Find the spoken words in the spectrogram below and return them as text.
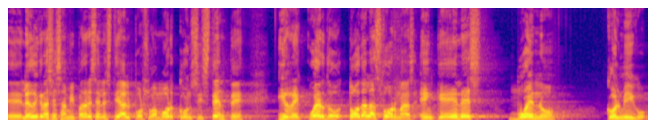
eh, le doy gracias a mi Padre Celestial por su amor consistente y recuerdo todas las formas en que Él es bueno conmigo.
